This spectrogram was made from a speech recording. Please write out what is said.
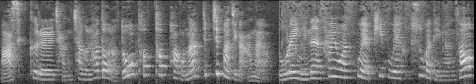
마스크를 장착을 하더라도 텁텁하거나 찝찝하지가 않아요. 노랭이는 사용한 후에 피부에 흡수가 되면서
